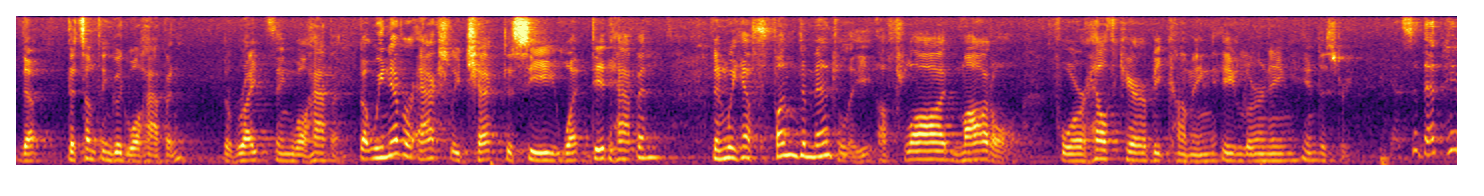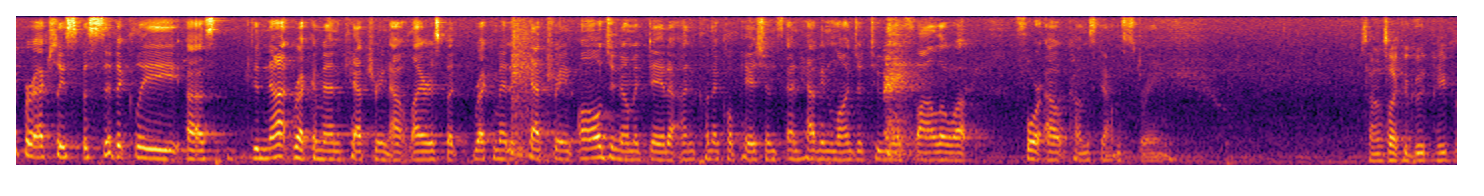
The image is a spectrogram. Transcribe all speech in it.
that, that something good will happen, the right thing will happen. But we never actually check to see what did happen, then we have fundamentally a flawed model for healthcare becoming a learning industry. Yeah, so that paper actually specifically uh, did not recommend capturing outliers, but recommended capturing all genomic data on clinical patients and having longitudinal follow-up for outcomes downstream. Sounds like a good paper.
